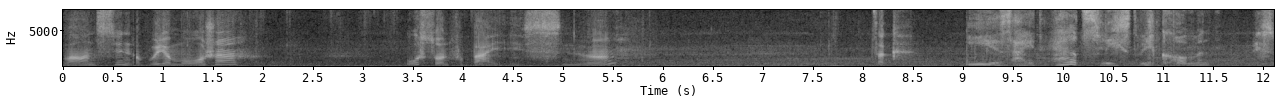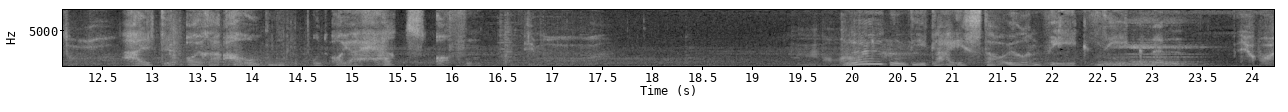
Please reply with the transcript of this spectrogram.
Wahnsinn, obwohl ja morgen Ostern vorbei ist, ne? Zack. Ihr seid herzlichst willkommen. Ist doch Haltet eure Augen und euer Herz offen. immer. Hm, Mögen die Geister euren Weg segnen. Jawohl,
